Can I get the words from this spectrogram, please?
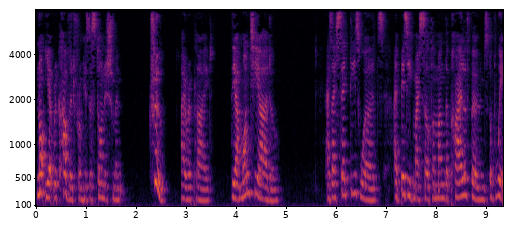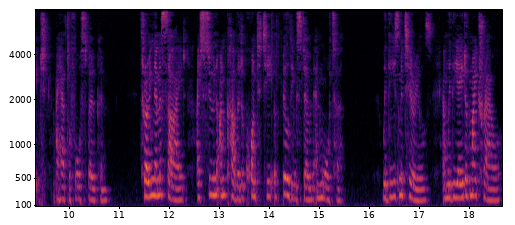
not yet recovered from his astonishment. True, I replied, the Amontillado. As I said these words, I busied myself among the pile of bones of which I have before spoken. Throwing them aside, I soon uncovered a quantity of building stone and mortar. With these materials, and with the aid of my trowel,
